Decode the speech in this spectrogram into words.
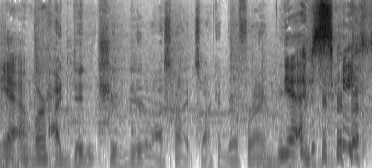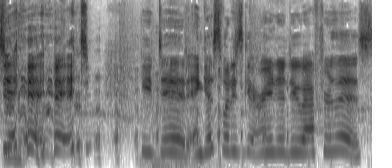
yeah, we're I didn't shoot a deer last night, so I could go frame. Yes, he did. he did. And guess what he's getting ready to do after this?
